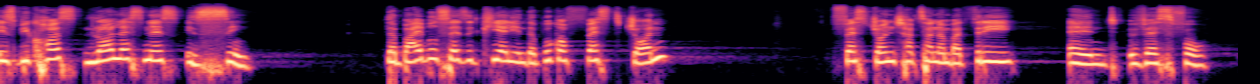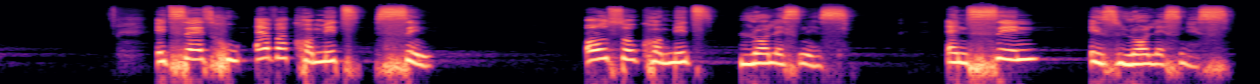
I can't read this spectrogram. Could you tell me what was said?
is because lawlessness is sin. The Bible says it clearly in the book of First John, First John chapter number 3 and verse 4 it says, Whoever commits sin also commits lawlessness. And sin is lawlessness.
